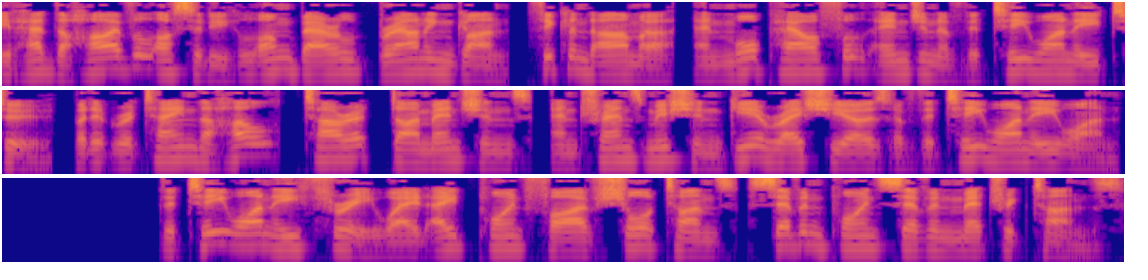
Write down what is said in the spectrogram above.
it had the high-velocity long-barreled Browning gun, thickened armor, and more powerful engine of the T1E2, but it retained the hull, turret, dimensions, and transmission gear ratios of the T1E1. The T1E3 weighed 8.5 short tons 7.7 metric tons.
